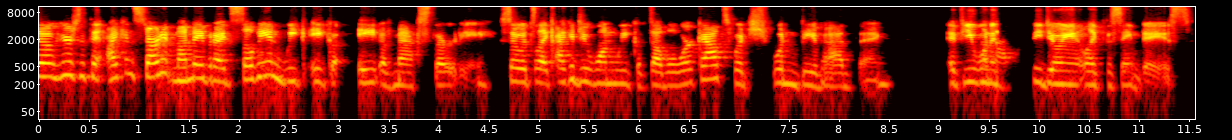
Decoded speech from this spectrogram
So here's the thing I can start it Monday, but I'd still be in week eight, eight of max 30. So it's like I could do one week of double workouts, which wouldn't be a bad thing if you want to okay. be doing it like the same days.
